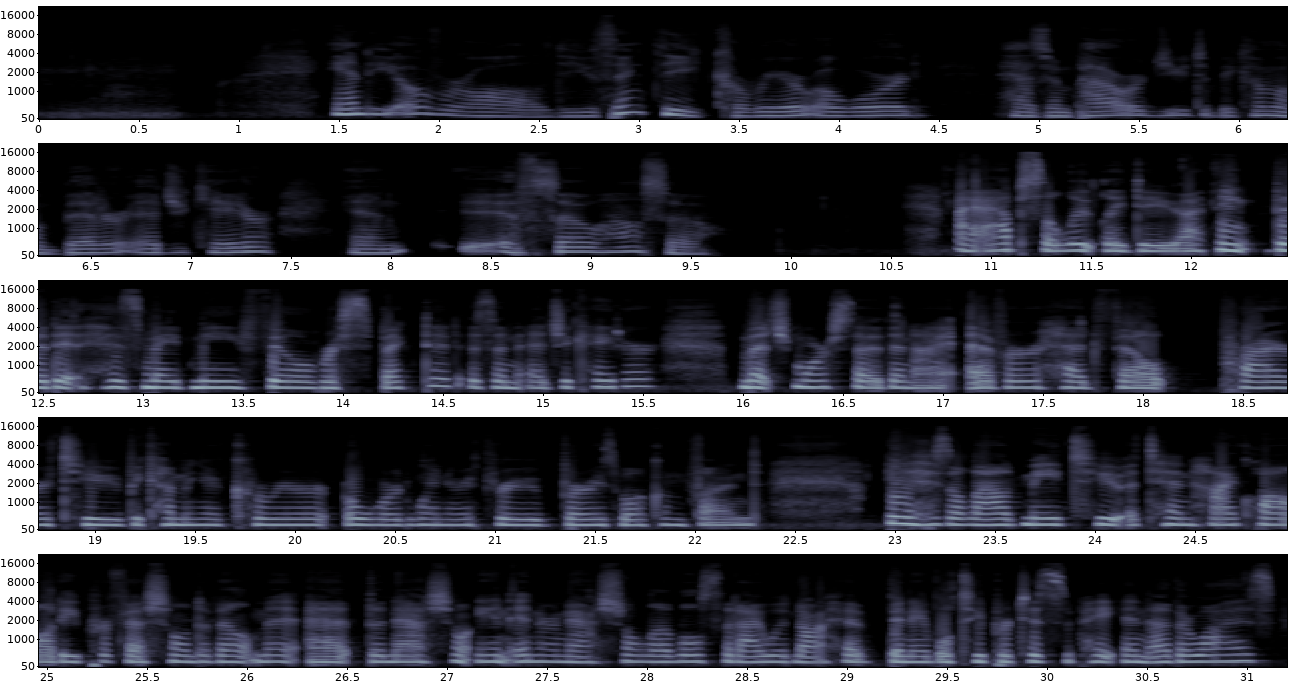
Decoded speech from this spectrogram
Andy, overall, do you think the Career Award has empowered you to become a better educator? And if so, how so? I absolutely do. I think that it has made me feel respected as an educator, much more so than I ever had felt prior to becoming a career award winner through Burroughs Wellcome Fund. It has allowed me to attend high quality professional development at the national and international levels that I would not have been able to participate in otherwise.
